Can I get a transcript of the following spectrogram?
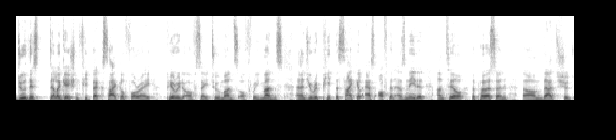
do this delegation feedback cycle for a period of say two months or three months and you repeat the cycle as often as needed until the person um, that should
